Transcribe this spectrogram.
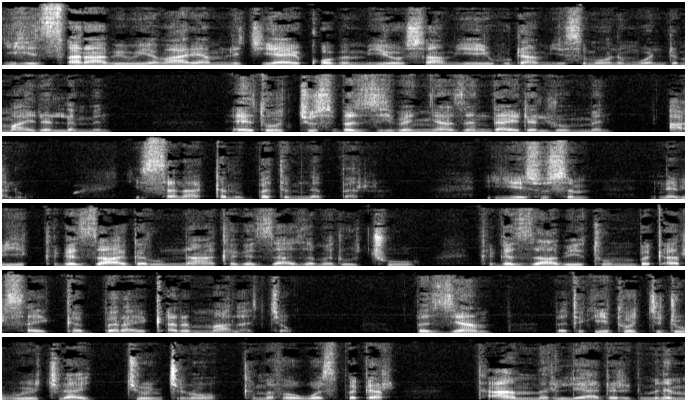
ይህስ ጸራቢው የማርያም ልጅ የያዕቆብም የዮሳም የይሁዳም የስምዖንም ወንድም አይደለምን? እኅቶቹስ በዚህ በእኛ ዘንድ አይደሉምን? አሉ። ይሰናከሉበትም ነበር። ኢየሱስም ነቢይ ከገዛ አገሩና ከገዛ ዘመዶቹ ከገዛ ቤቱም በቀር ሳይከበር አይቀርም አላቸው። በዚያም በጥቂቶች ድውዮች ላይ እጁን ጭኖ ከመፈወስ በቀር ተአምር ሊያደርግ ምንም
